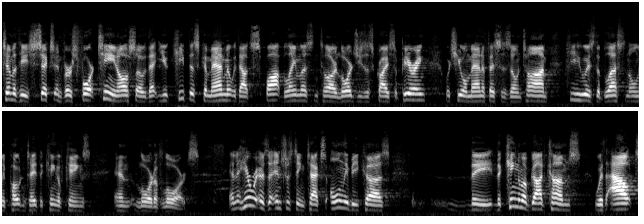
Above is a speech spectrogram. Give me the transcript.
Timothy 6 and verse 14 also, that you keep this commandment without spot, blameless, until our Lord Jesus Christ appearing, which he will manifest in his own time. He who is the blessed and only potentate, the King of kings and Lord of lords. And here is an interesting text only because the, the kingdom of God comes without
